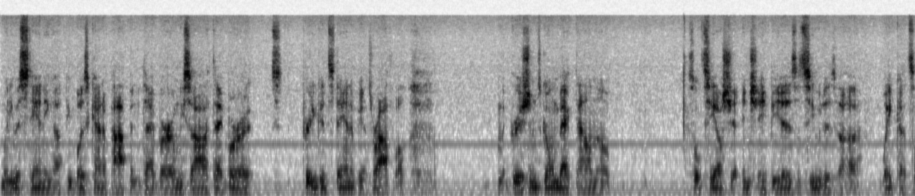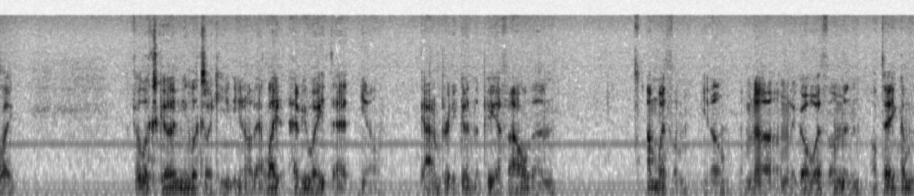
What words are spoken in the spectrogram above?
When he was standing up, he was kind of popping Tybura, and we saw Tybura pretty good stand up against Rothwell. Grishin's going back down though, so let's see how in shape he is. Let's see what his uh, weight cut's like if it looks good and he looks like he, you know, that light heavyweight that, you know, got him pretty good in the PFL, then I'm with him, you know. I'm going to I'm going to go with him and I'll take him.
